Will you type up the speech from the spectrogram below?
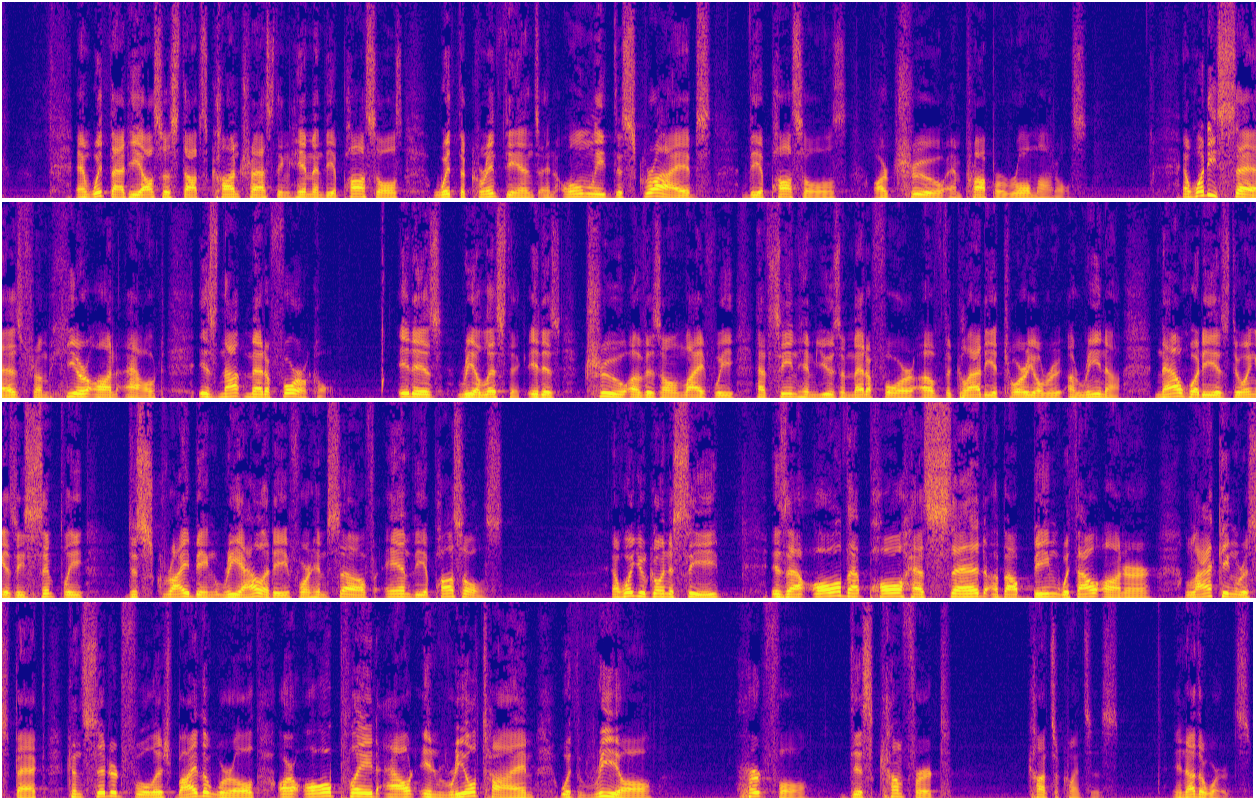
And with that, he also stops contrasting him and the apostles with the Corinthians and only describes the apostles are true and proper role models. And what he says from here on out is not metaphorical it is realistic. It is true of his own life. We have seen him use a metaphor of the gladiatorial re- arena. Now, what he is doing is he's simply describing reality for himself and the apostles. And what you're going to see is that all that Paul has said about being without honor, lacking respect, considered foolish by the world, are all played out in real time with real, hurtful discomfort consequences. In other words,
